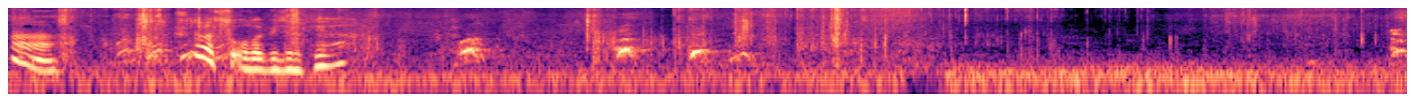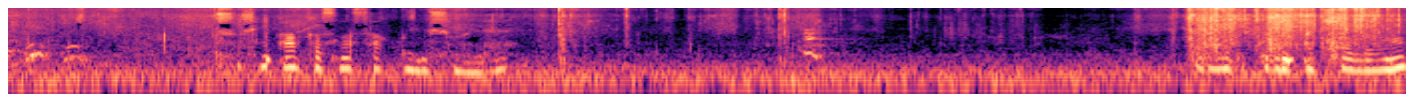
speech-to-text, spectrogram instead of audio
Ha. Şurası olabilir ya. Şu arkasına saklayayım şöyle. Birazcık bunu açalım.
